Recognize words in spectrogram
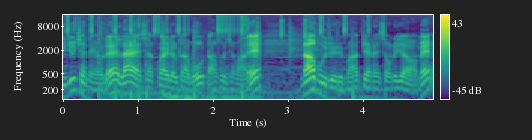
YouTube Channel ကိုလည်း Like and Subscribe လုပ်ထားဖို့တောင်းဆိုချင်ပါတယ်နောက်ဗီဒီယိုတွေမှာပြန်လည်ဆုံတွေ့ကြပါမယ်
